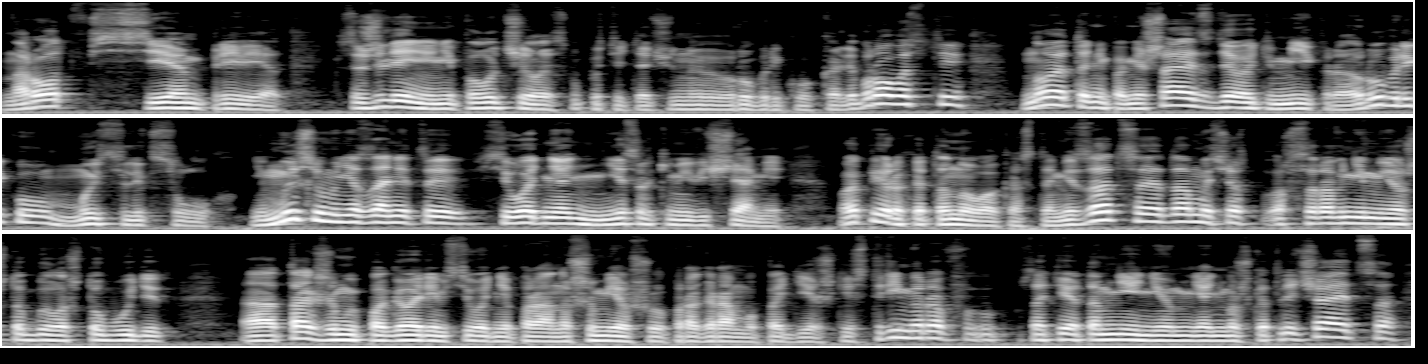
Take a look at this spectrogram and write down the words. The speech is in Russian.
Народ, всем привет! К сожалению, не получилось выпустить очередную рубрику калибровости, но это не помешает сделать микро-рубрику «Мысли вслух». И мысли у меня заняты сегодня несколькими вещами. Во-первых, это новая кастомизация, да, мы сейчас сравним ее, что было, что будет. А также мы поговорим сегодня про нашумевшую программу поддержки стримеров. Кстати, это мнение у меня немножко отличается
